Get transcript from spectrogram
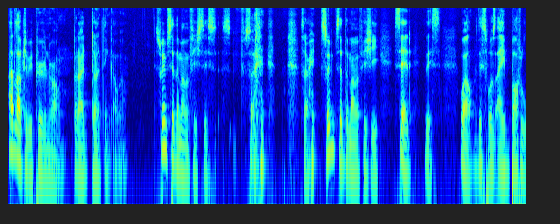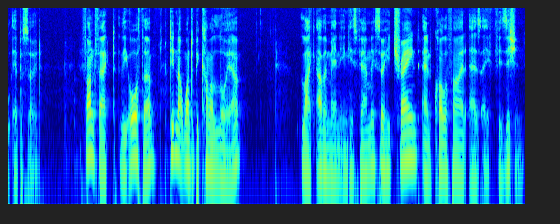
I'd love to be proven wrong, but I don't think I will. Swim said the mama fish this. So, sorry, Swim said the mama fishy said this. Well, this was a bottle episode. Fun fact: the author did not want to become a lawyer like other men in his family, so he trained and qualified as a physician.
